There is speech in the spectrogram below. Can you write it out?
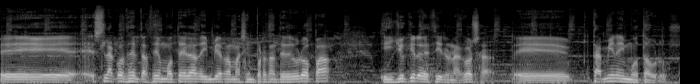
Eh, es la concentración motera de invierno más importante de Europa y yo quiero decir una cosa, eh, también hay motaurus.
